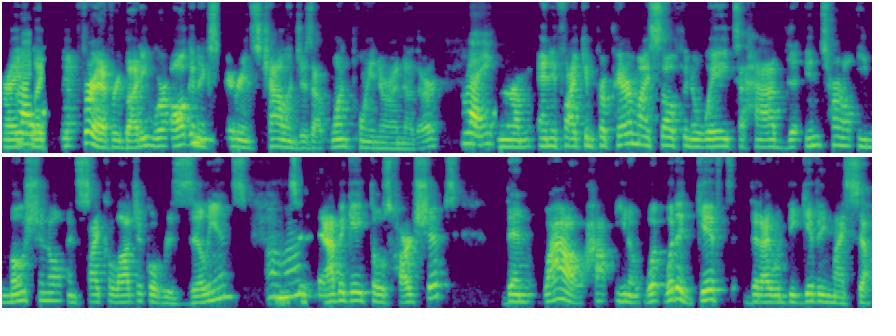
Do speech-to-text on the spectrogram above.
right? right. Like, like, for everybody, we're all going to Mhm. experience challenges at one point or another. Right. Um, and if I can prepare myself in a way to have the internal emotional and psychological resilience Mhm. to navigate those hardships, then wow, how, you know what what a gift that I would be giving myself.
